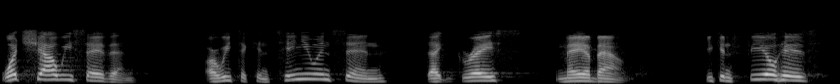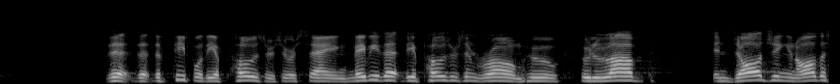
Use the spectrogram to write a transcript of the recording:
What shall we say then? Are we to continue in sin that grace may abound? You can feel his the, the, the, people, the opposers who are saying, maybe the, the opposers in Rome who, who loved indulging in all the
